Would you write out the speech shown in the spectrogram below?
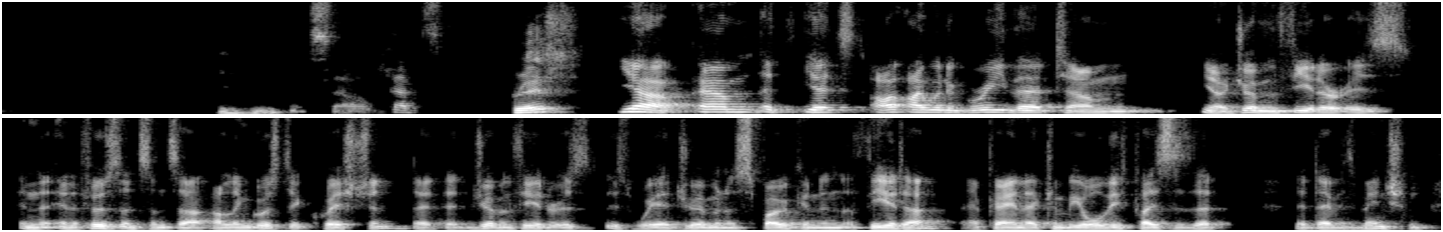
Mm-hmm. So that's Chris. Yeah, um, it, yeah, I, I, would agree that um, you know German theater is in the in the first instance a, a linguistic question. That, that German theater is is where German is spoken in the theater. Okay, and that can be all these places that that David's mentioned.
